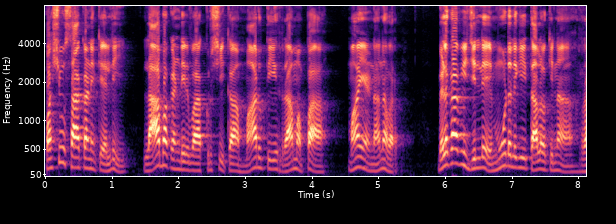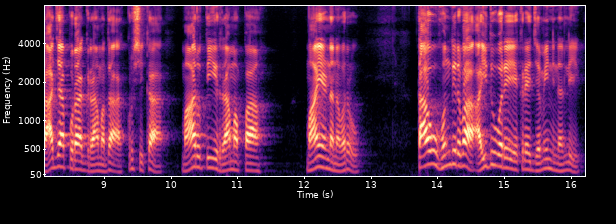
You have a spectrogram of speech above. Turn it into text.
ಪಶು ಸಾಕಾಣಿಕೆಯಲ್ಲಿ ಲಾಭ ಕಂಡಿರುವ ಕೃಷಿಕ ಮಾರುತಿ ರಾಮಪ್ಪ ಮಾಯಣ್ಣನವರ್. ಬೆಳಗಾವಿ ಜಿಲ್ಲೆ ಮೂಡಲಗಿ ತಾಲೂಕಿನ ರಾಜಾಪುರ ಗ್ರಾಮದ ಕೃಷಿಕ ಮಾರುತಿ ರಾಮಪ್ಪ ಮಾಯಣ್ಣನವರು ತಾವು ಹೊಂದಿರುವ ಐದೂವರೆ ಎಕರೆ ಜಮೀನಿನಲ್ಲಿ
